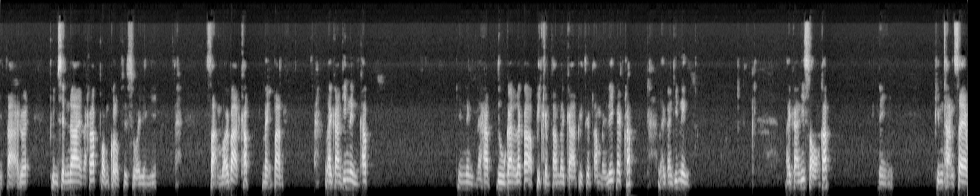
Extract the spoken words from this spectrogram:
ีตาด้วย พิมพ์เส้นได้นะครับพร้อมกรอบสวยๆอย่างนี้สามร้อยบาทครับ แบ่งปัน รายการที่หนึ่งครับ ที่หนึ่งนะครับ ดูกันแล้วก็ปิดกันตามรายการปิดกันตามหมายเลขนะครับ รายการที่หนึ่งรายการที่สองครับนี่พิมพ์ฐานแซม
